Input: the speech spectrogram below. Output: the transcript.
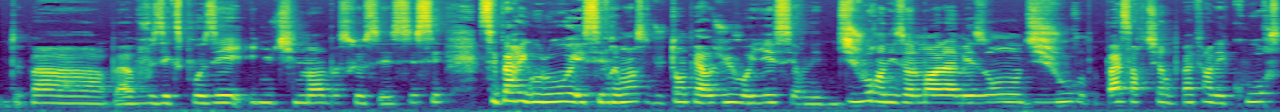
de pas bah, vous exposer inutilement parce que c'est c'est pas rigolo et c'est vraiment c'est du temps perdu vous voyez c'est on est 10 jours en isolement à la maison 10 jours on peut pas sortir on peut pas faire les courses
